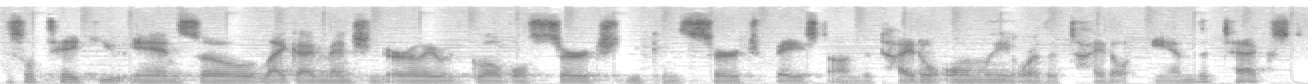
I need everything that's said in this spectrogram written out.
this will take you in. So like I mentioned earlier with global search, you can search based on the title only or the title and the text.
